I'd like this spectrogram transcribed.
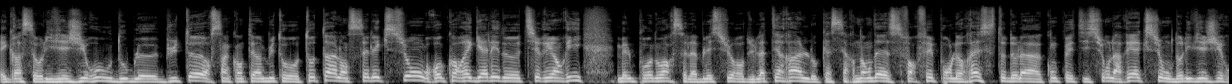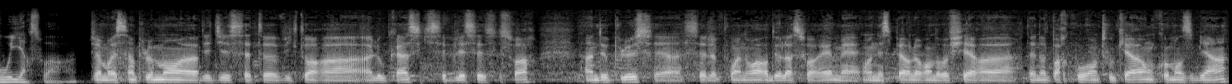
et grâce à Olivier Giroud, double buteur, 51 buts au total en sélection, record égalé de Thierry Henry. Mais le point noir, c'est la blessure du latéral, Lucas Hernandez, forfait pour le reste de la compétition. La réaction d'Olivier Giroud hier soir. J'aimerais simplement euh, dédier cette euh, victoire à, Lucas qui s'est blessé ce soir. Un de plus, euh, c'est le point noir de la soirée, mais on espère le rendre fier de notre parcours en tout cas. On commence bien.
